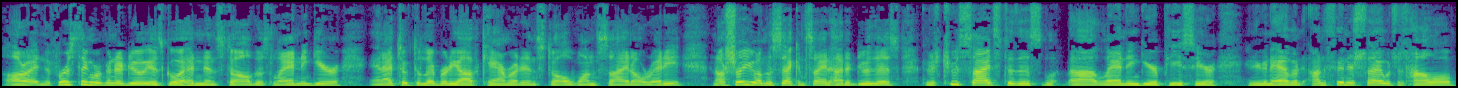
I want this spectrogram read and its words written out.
All right, and the first thing we're going to do is go ahead and install this landing gear. And I took the liberty off camera to install one side already. And I'll show you on the second side how to do this. There's two sides to this uh, landing gear piece here. And you're going to have an unfinished side, which is hollow.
